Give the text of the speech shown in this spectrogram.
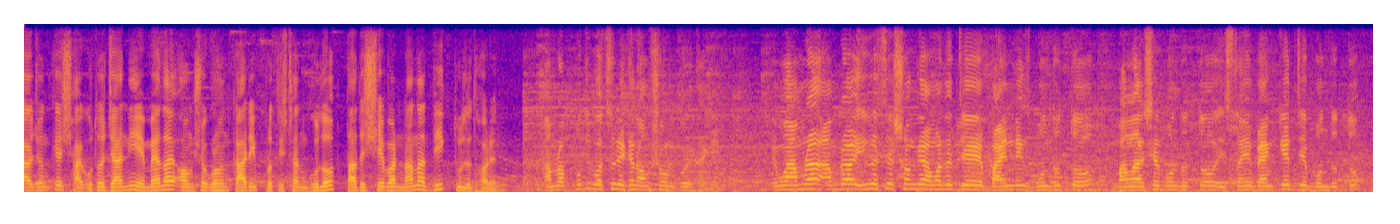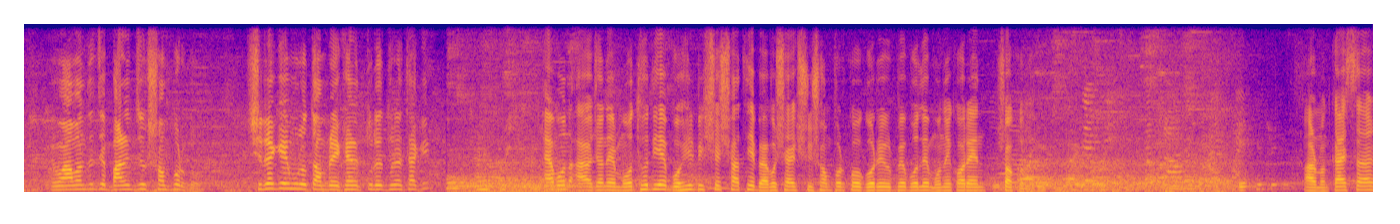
আয়োজনকে স্বাগত জানিয়ে মেলায় অংশগ্রহণকারী প্রতিষ্ঠানগুলো তাদের সেবার নানা দিক তুলে ধরেন। আমরা প্রতি বছর এখানে অংশগ্রহণ করে থাকি এবং আমরা আমরা ইউএসের সঙ্গে আমাদের যে বাইন্ডিংস বন্ধুত্ব বাংলাদেশের বন্ধুত্ব ইসলামী ব্যাংকের যে বন্ধুত্ব এবং আমাদের যে বাণিজ্যিক সম্পর্ক সেটাকেই মূলত আমরা এখানে তুলে ধরে থাকি। এমন আয়োজনের মধ্য দিয়ে বহির্বিশ্বের সাথে ব্যবসায়িক সুসম্পর্ক গড়ে উঠবে বলে মনে করেন সকলে। আরমান কায়সার,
